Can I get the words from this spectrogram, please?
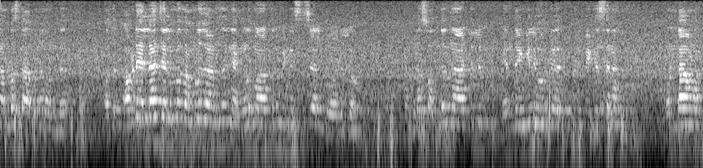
നമ്മുടെ സ്ഥാപനമുണ്ട് അത് അവിടെ എല്ലാം ചെല്ലുമ്പോൾ നമ്മൾ കാണുന്നത് ഞങ്ങൾ മാത്രം വികസിച്ചാൽ പോരല്ലോ. നമ്മുടെ സ്വന്തം നാട്ടിലും എന്തെങ്കിലുമൊക്കെ ഒരു വികസനം ഉണ്ടാവണം.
